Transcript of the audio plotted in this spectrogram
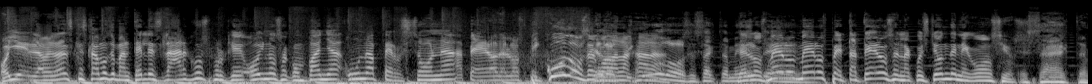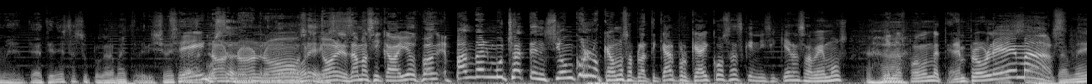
Oye, la verdad es que estamos de manteles largos porque hoy nos acompaña una persona, pero de los picudos de, de Guadalajara. Los picudos, exactamente. De los meros, meros petateros en la cuestión de negocios. Exactamente. Tiene este su programa de televisión. Y sí, no, no, no. Señores, damas y caballeros, pongan, pongan, mucha atención con lo que vamos a platicar porque hay cosas que ni siquiera sabemos Ajá. y nos podemos meter en problemas. Exactamente.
